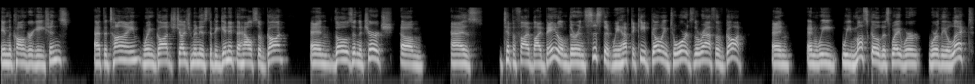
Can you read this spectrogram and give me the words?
in the congregations at the time when God's judgment is to begin at the house of God, and those in the church, um, as typified by Balaam, they're insistent we have to keep going towards the wrath of God, and and we we must go this way where where the elect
